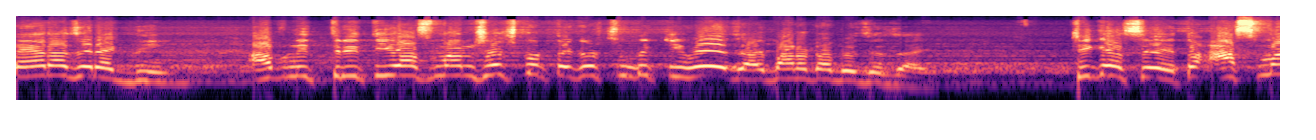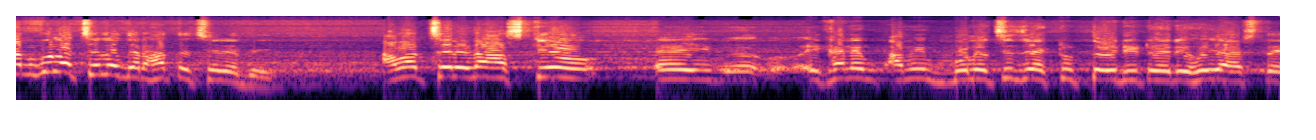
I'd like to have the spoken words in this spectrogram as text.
মেয়েরাজের একদিন, আপনি তৃতীয় আসমান শেষ করতে করতে শুধু কি হয়ে যায়? বারোটা বেজে যায়। ঠিক আছে? তো আসমানগুলো ছেলেদের হাতে ছেড়ে দেই। আমার ছেলেরা আজকেও এই, এখানে আমি বলেছি যে একটু তৈরি তৈরি হয়ে আসতে,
